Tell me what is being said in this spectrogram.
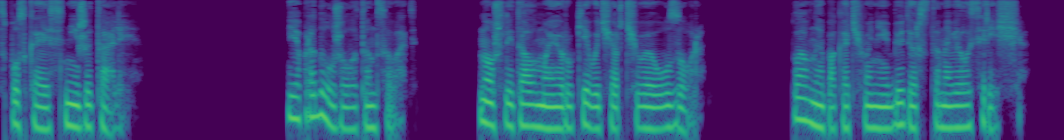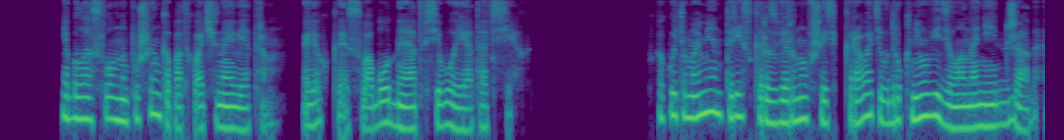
спускаясь ниже талии. Я продолжила танцевать. Нож летал в моей руке, вычерчивая узоры. Плавное покачивание бедер становилось резче. Я была словно пушинка, подхваченная ветром, легкая, свободная от всего и ото всех. В какой-то момент, резко развернувшись к кровати, вдруг не увидела на ней Джада.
